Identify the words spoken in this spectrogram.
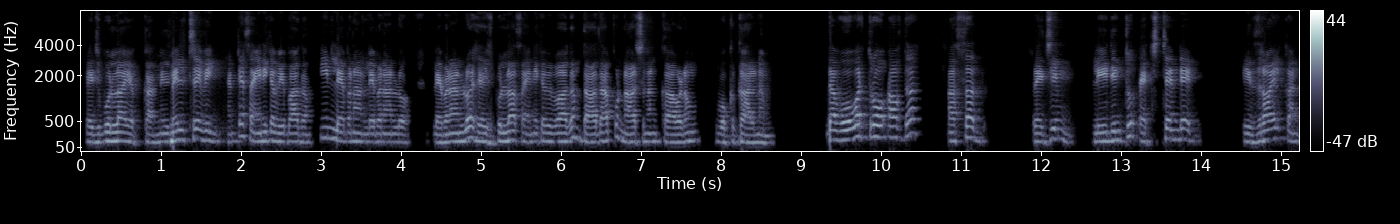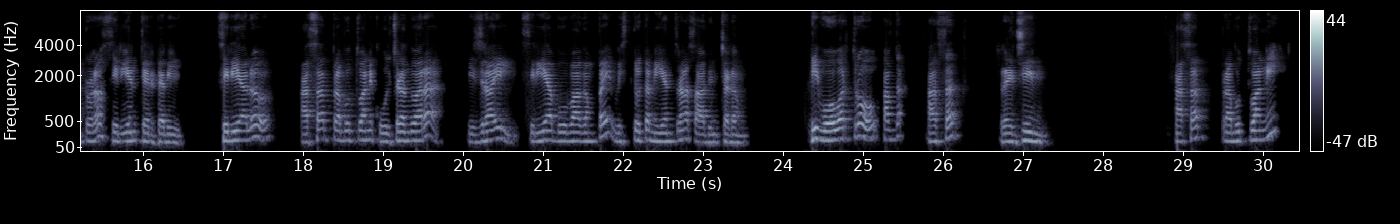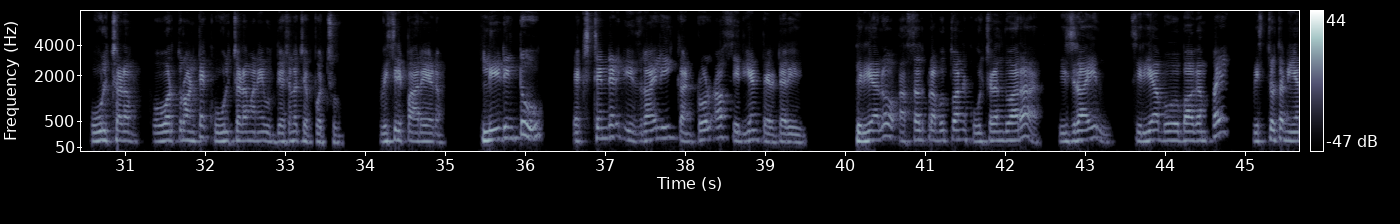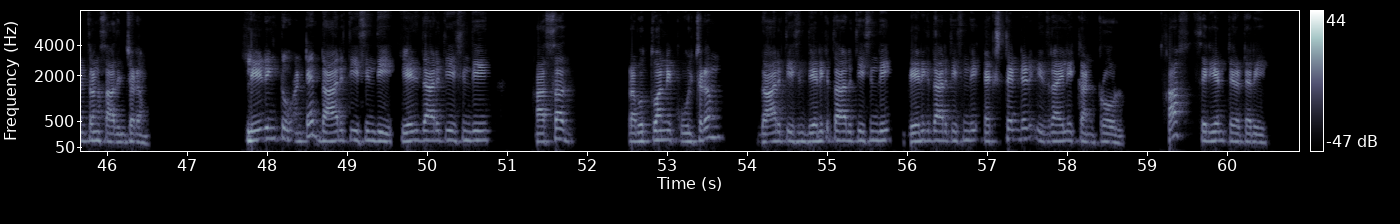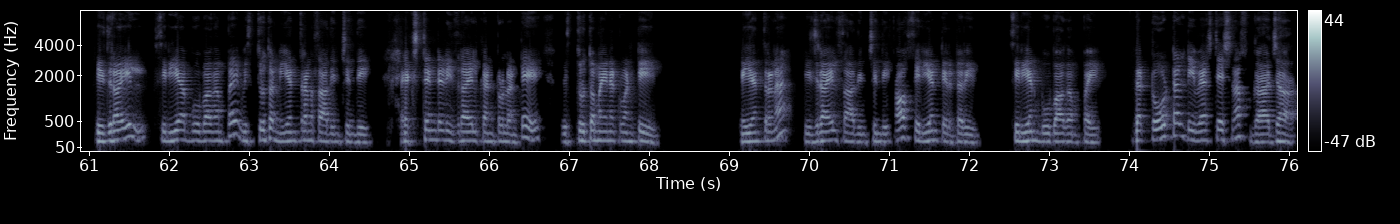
హెజ్బుల్లా యొక్క మిలిటరీ వింగ్ అంటే సైనిక విభాగం. ఇన్ లెబనాన్ లెబనాన్లో లెబనాన్లో హెజ్బుల్లా సైనిక విభాగం దాదాపు నాశనం కావడం ఒక కారణం. The overthrow of the Assad regime leading to extended Israel control of Syrian territory సిరియాలో Assad ప్రభుత్వాన్ని కూల్చడం ద్వారా ఇజ్రాయిల్ సిరియా భూభాగంపై విస్తృత నియంత్రణ సాధించడం. The overthrow of the Assad regime Assad ప్రభుత్వాన్ని కూల్చడం. ఓవర్ త్రో అంటే కూల్చడం అనే ఉద్దేశంలో చెప్పొచ్చు. విసిరిపారేయడం. Leading to extended Israeli control of Syrian territory సిరియాలో Assad ప్రభుత్వాన్ని కూల్చడం ద్వారా ఇజ్రాయిల్ సిరియా భూభాగంపై విస్తృత నియంత్రణ సాధించడం. లీడింగ్ టు అంటే దారి తీసింది. ఏది దారి తీసింది? అసద్ ప్రభుత్వాన్ని కూల్చడం దారి తీసింది. దేనికి దారి తీసింది? దేనికి దారి తీసింది? Extended Israeli control of Syrian territory Israel Syria భూభాగంపై విస్తృత నియంత్రణ సాధించింది. ఎక్స్టెండెడ్ ఇజ్రాయిల్ కంట్రోల్ అంటే విస్తృతమైనటువంటి నియంత్రణ ఇజ్రాయిల్ సాధించింది of Syrian territory Syrian భూభాగంపై. The total devastation of Gaza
